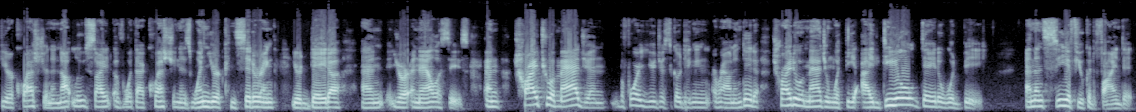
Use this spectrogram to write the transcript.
your question and not lose sight of what that question is when you're considering your data and your analyses. And try to imagine before you just go digging around in data try to imagine what the ideal data would be and then see if you could find it.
